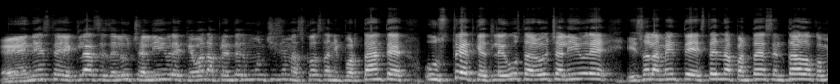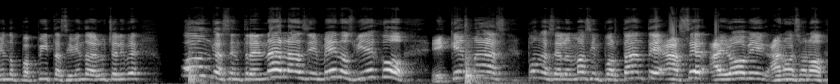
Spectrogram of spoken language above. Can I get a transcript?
en este clases de lucha libre que van a aprender muchísimas cosas tan importantes. Usted que le gusta la lucha libre y solamente está en una pantalla sentado comiendo papitas y viendo la lucha libre, póngase a entrenar más y menos viejo. ¿Y qué más? Póngase lo más importante, hacer aeróbic, ah no, eso no,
